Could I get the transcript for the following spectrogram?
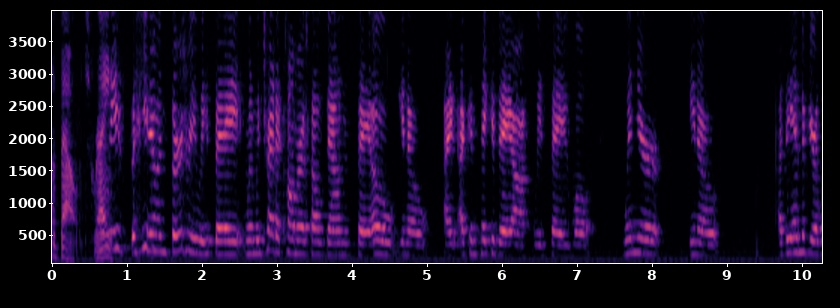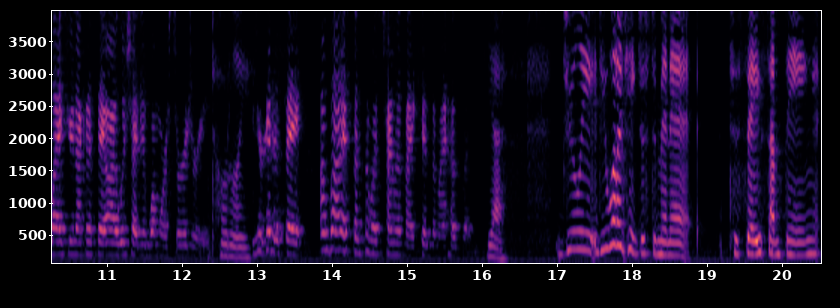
about, right? we, you know, in surgery, we say, when we try to calm ourselves down and say, oh, you know, I, I can take a day off, we say, well, when you're, you know, at the end of your life, you're not going to say, oh, I wish I did one more surgery. Totally. You're going to say, I'm glad I spent so much time with my kids and my husband. Yes. Julie, do you want to take just a minute to say something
